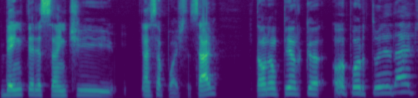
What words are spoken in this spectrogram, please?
bem interessante essa aposta, sabe? Então não perca a oportunidade.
